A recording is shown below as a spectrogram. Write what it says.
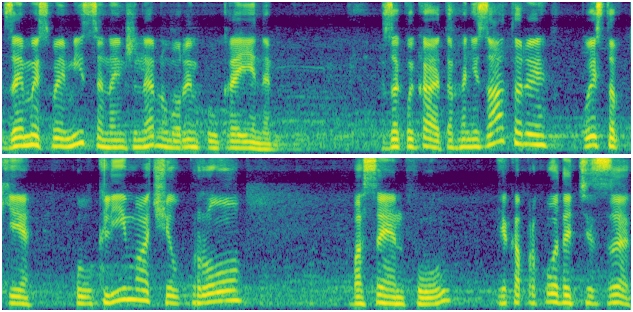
Займи своє місце на інженерному ринку України. Закликають організатори виставки Кліма, Чилпро, Басейн Фул, яка проходить з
